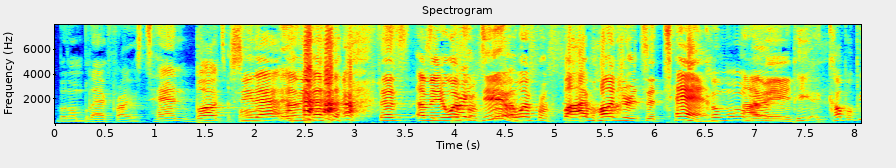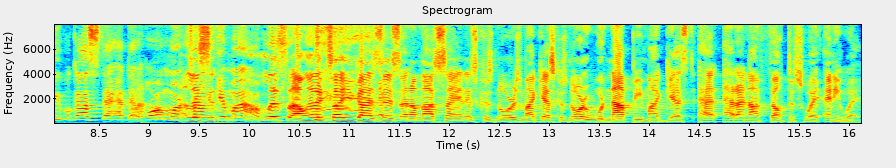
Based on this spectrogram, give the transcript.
But on Black Friday, it was ten bucks. See that? I mean, that's, that's I mean, it went from deal. it went from 500 to 10. come on, I man. mean, a couple people got stabbed at Walmart trying to get my album. Listen, I'm going to tell you guys this, and I'm not saying this because Nore's my guest, because Nore would not be my guest had, had I not felt this way anyway.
